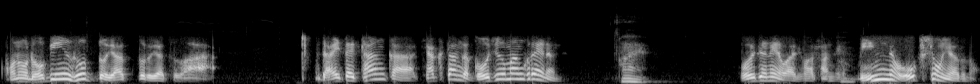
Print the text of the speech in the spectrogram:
このロビンフッドやっとるやつは、だいたい単価、客単価50万ぐらいなんです。はい。これでね、和島さんね、みんなオプションやるの。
